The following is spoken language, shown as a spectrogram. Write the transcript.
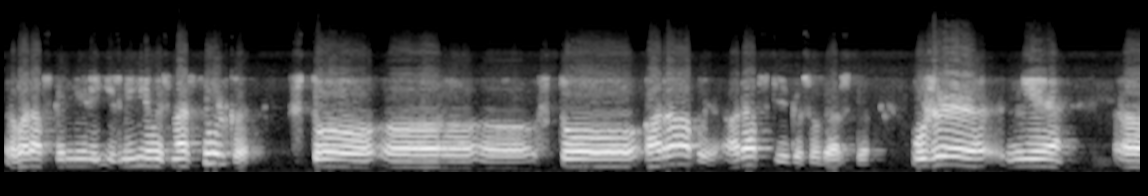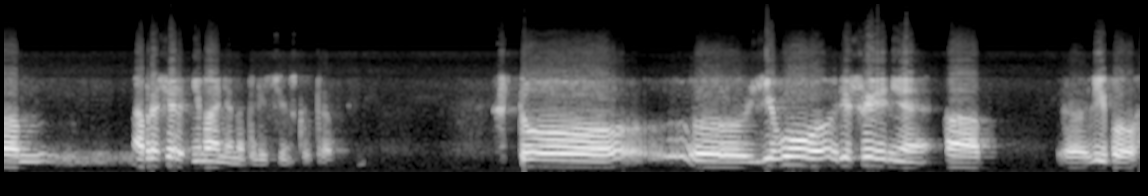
в арабском мире изменилась настолько, что, э, что арабы, арабские государства уже не э, обращают внимание на палестинскую правду. Что э, его решение о, э, либо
